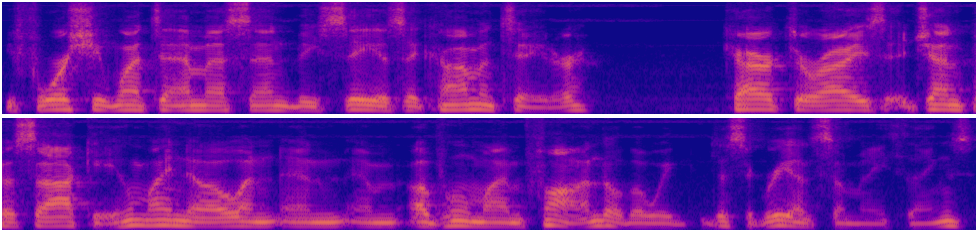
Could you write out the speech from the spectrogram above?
before she went to MSNBC as a commentator, characterized Jen Psaki, whom I know and, and, and of whom I'm fond, although we disagree on so many things,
